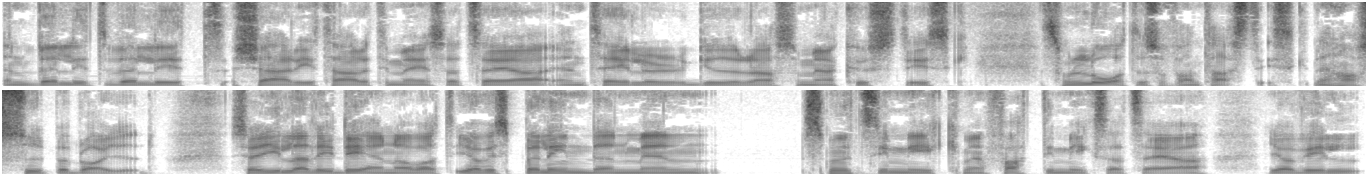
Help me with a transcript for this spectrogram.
en väldigt, väldigt kär gitarr till mig så att säga. En Taylor Gura som är akustisk, som låter så fantastisk. Den har superbra ljud. Så jag gillade idén av att jag vill spela in den med en smutsig mick, med en fattig mick så att säga. Jag vill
